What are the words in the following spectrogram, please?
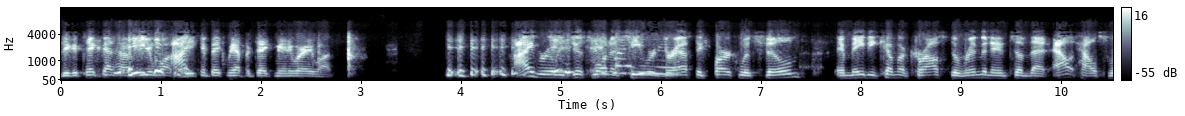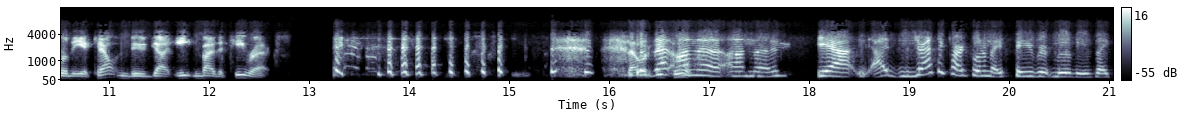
You can take that however you want. he can pick me up and take me anywhere he wants. I really just want to see where Jurassic Park was filmed and maybe come across the remnants of that outhouse where the accountant dude got eaten by the T Rex. That was that cool. on the on the yeah I, Jurassic Park's one of my favorite movies like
